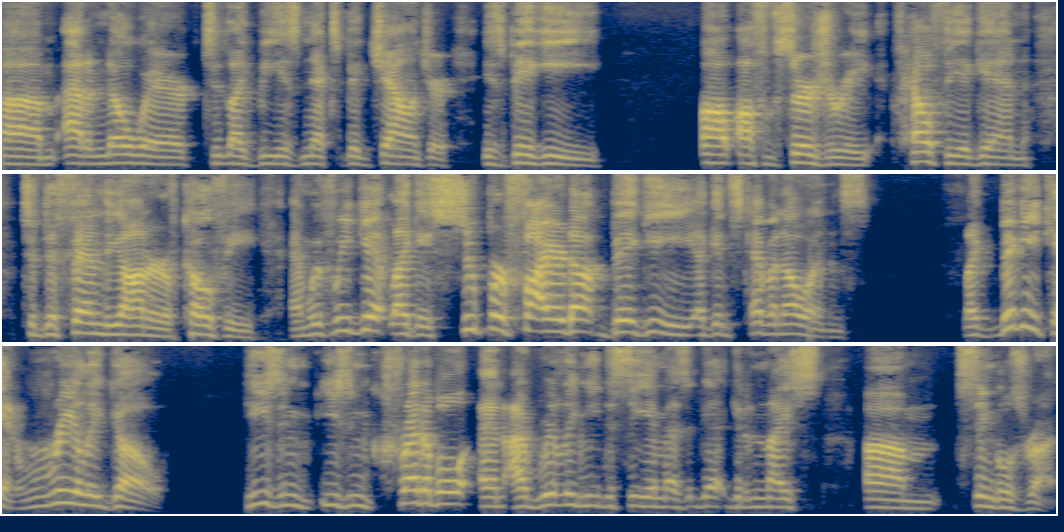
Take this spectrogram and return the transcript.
um, out of nowhere to like be his next big challenger is Big E off, of surgery, healthy again to defend the honor of Kofi. And if we get like a super fired up Big E against Kevin Owens, like Big E can really go. He's in, he's incredible, and I really need to see him as get, get a nice um, singles run.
